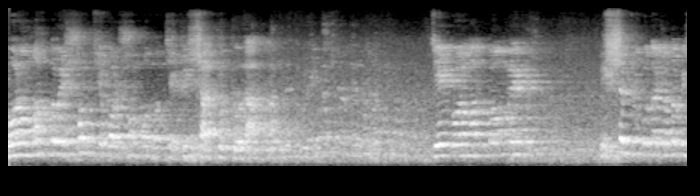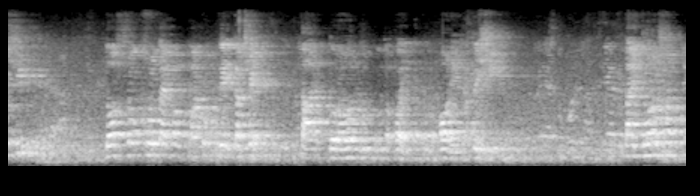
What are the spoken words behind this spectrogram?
গণমাধ্যমের সবচেয়ে বড় সম্পদ হচ্ছে বিশ্বাসযোগ্যতা। যে গণমাধ্যমের বিশ্বাসযোগ্যতা যত বেশি, দর্শক, শ্রোতা এবং পাঠকদের কাছে তার গ্রহণযোগ্যতা হয় অনেক বেশি। তাই জনস্বার্থে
